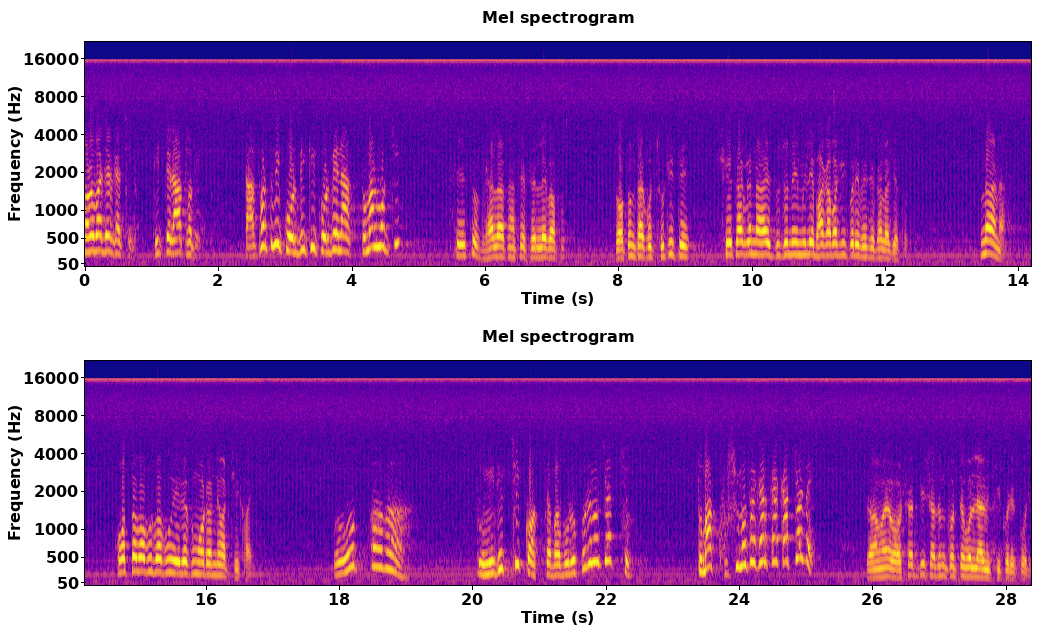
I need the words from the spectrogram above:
বড় বাজার গেছেন ফিরতে রাত হবে। তারপর তুমি করবে কি করবে না তোমার মর্জি। সে তো ভেলা কাঁচে ফেললে বাপু। রতন ঠাকুর ছুটিতে সে থাকলে না হয় দুজনে মিলে ভাগাভাগি করে ভেজে ফেলা যেত। না না কর্তা বাবুর বাবু এরকম অর্ডার নেওয়া ঠিক হয়। ও বাবা তুমি দেখছি কর্তাবাবুর উপরেও যাচ্ছ। তোমার খুশি মতো এখানকার কাজ চলবে? তো আমায় অসাধ্য সাধন করতে বললে আমি কি করে করি?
